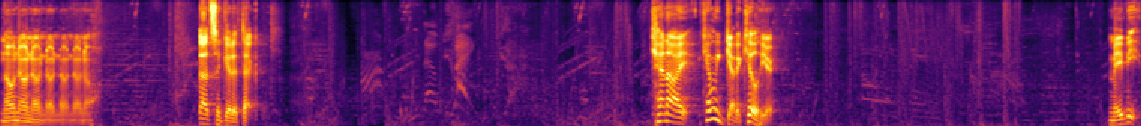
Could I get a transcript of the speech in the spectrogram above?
No, no, no, no, no, no, no. That's a good attack. Can I... Can we get a kill here? Maybe.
